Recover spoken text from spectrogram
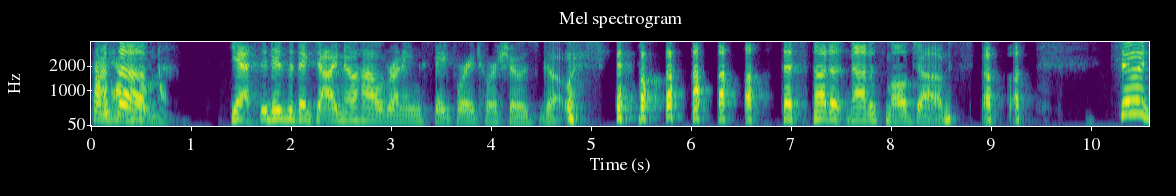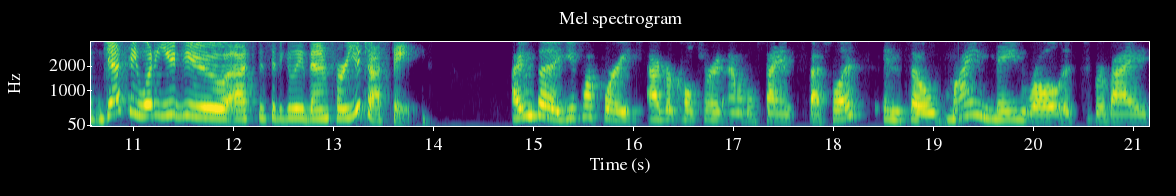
that awesome. we have in July. Yes, it is a big job. I know how running state 4-H horse shows go. that's not a not a small job. So, so Jesse, what do you do uh, specifically then for Utah State? I'm the Utah 4-H Agriculture and Animal Science Specialist, and so my main role is to provide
